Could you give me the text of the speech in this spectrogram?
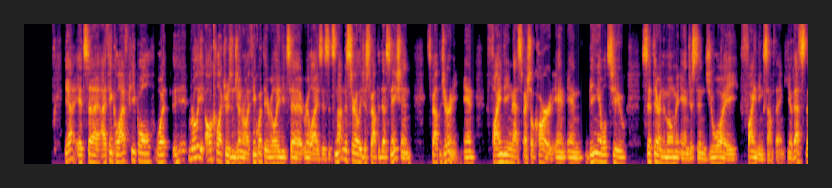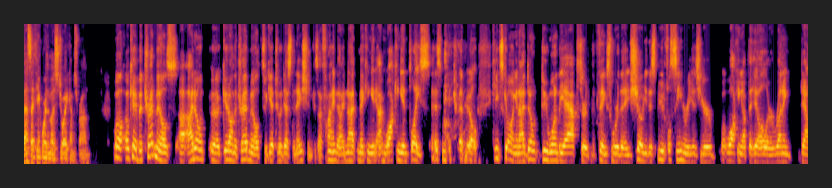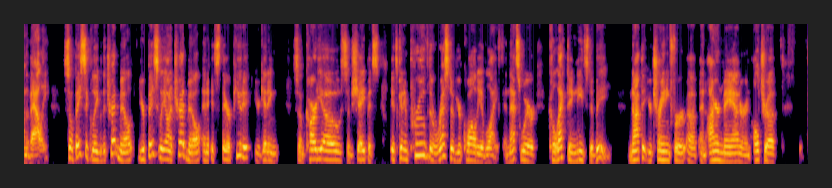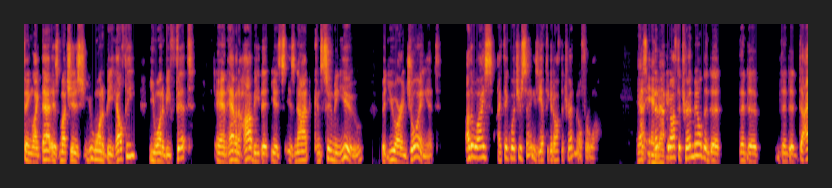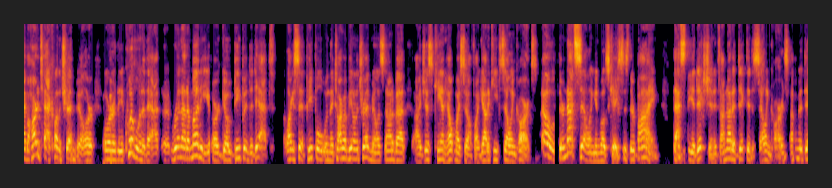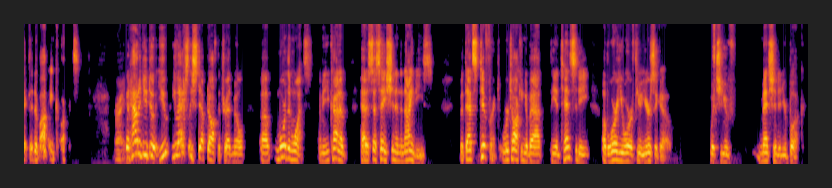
yeah, it's. Uh, I think a lot of people, what really all collectors in general, I think what they really need to realize is it's not necessarily just about the destination; it's about the journey and finding that special card and and being able to sit there in the moment and just enjoy finding something. You know, that's that's I think where the most joy comes from. Well, okay, but treadmills, uh, I don't uh, get on the treadmill to get to a destination because I find I'm not making any, I'm walking in place as my treadmill keeps going. And I don't do one of the apps or the things where they show you this beautiful scenery as you're walking up the hill or running down the valley. So basically, with the treadmill, you're basically on a treadmill and it's therapeutic. You're getting some cardio, some shape. It's it's going to improve the rest of your quality of life, and that's where collecting needs to be. Not that you're training for uh, an Ironman or an ultra thing like that as much as you want to be healthy, you want to be fit, and having a hobby that is is not consuming you, but you are enjoying it. Otherwise, I think what you're saying is you have to get off the treadmill for a while. Yeah, it's and, uh, get off the treadmill than to than to than to die of a heart attack on the treadmill or or the equivalent of that, uh, run out of money or go deep into debt. Like I said, people when they talk about being on the treadmill, it's not about I just can't help myself. I got to keep selling cards. No, they're not selling in most cases. They're buying that's the addiction. It's I'm not addicted to selling cards. I'm addicted to buying cards. Right. But how did you do it? You you actually stepped off the treadmill uh, more than once. I mean, you kind of had a cessation in the 90s, but that's different. We're talking about the intensity of where you were a few years ago, which you've mentioned in your book.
